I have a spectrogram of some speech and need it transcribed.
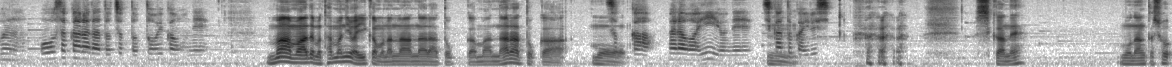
うん、大阪からだとちょっと遠いかもね。まあまあでもたまにはいいかもな。な奈良とかまあ奈良とかもうそっか、いいよね。鹿とかいるし。鹿ねもうなんか小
